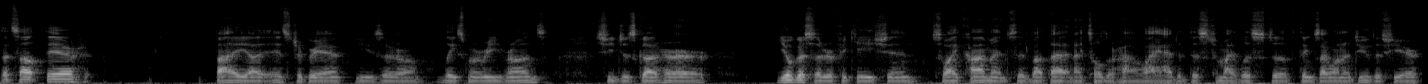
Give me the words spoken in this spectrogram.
that's out there by uh, Instagram user um, Lace Marie Runs. She just got her yoga certification. So I commented about that and I told her how I added this to my list of things I want to do this year.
